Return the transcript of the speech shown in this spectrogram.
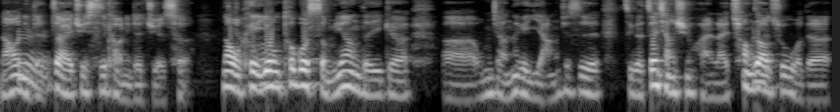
然后你的、嗯再来去思考你的决策。那我可以用透过什么样的一个呃，我们讲那个阳，就是这个增强循环，来创造出我的、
